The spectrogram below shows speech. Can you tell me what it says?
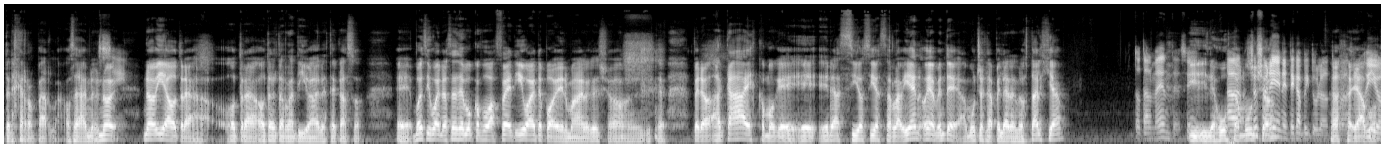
tenés que romperla. O sea, no, no, Sí. No había otra, otra, otra alternativa en este caso. Eh, vos decís, bueno, haces de Book of Boba Fett, igual te puede ir mal, qué sé yo. ¿viste? Pero acá es como que eh, era sí o sí hacerla bien. Obviamente a muchos le apela la nostalgia Totalmente, sí. y, y les A gusta ver, mucho. Yo lloré en este capítulo. Ya, digo,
